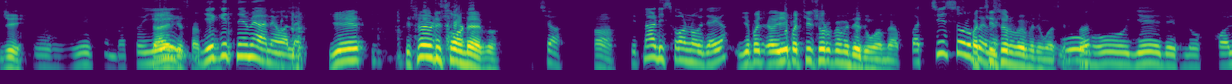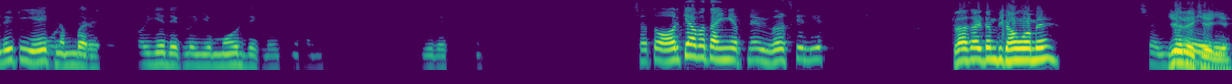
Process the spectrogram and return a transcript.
जी। एक नंबर। तो ये ये कितने में आने वाला है? ये इसमें भी डिस्काउंट है अच्छा। हाँ। कितना डिस्काउंट हो जाएगा? ये पच, ये पच्चीस सौ रुपए में दे दूँगा मैं आपको। पच्चीस सौ रुपए पच्चीस सौ रुपए में दूँगा सिर्फ़ बस। ओहो ये देख लो क्वालिटी एक नंबर है। और ये देख लो ये मोड देख लो इसमें खाली। ये देख सकते हैं। अच्छा तो और क्या बताएँगे अपने व्यूवर्स के लिए? क्लास आइटम दिखाऊँगा मैं। अच्छा ये देखिए ये।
